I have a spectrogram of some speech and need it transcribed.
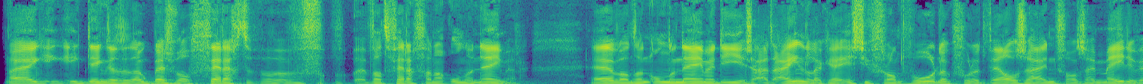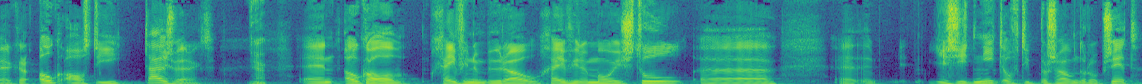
Nou, ik, ik denk dat het ook best wel vergt, wat vergt van een ondernemer want een ondernemer die is uiteindelijk is die verantwoordelijk voor het welzijn van zijn medewerker, ook als die thuiswerkt. Ja. En ook al geef je een bureau, geef je een mooie stoel, uh, uh, je ziet niet of die persoon erop zit.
